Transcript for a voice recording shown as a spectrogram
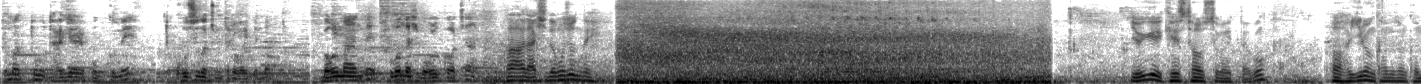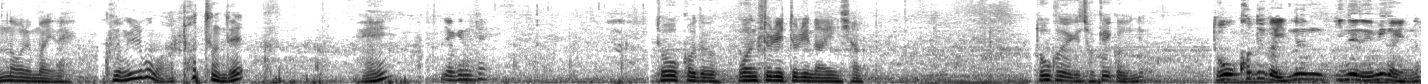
토마토 달걀 볶음에 고수가 좀 들어가 맛? 먹을만한데 두 번 다시 먹을 것 같지 않아? 아 날씨 너무 좋네 여기에 게스트하우스가 있다고? 아 이런 감성 겁나 오랜만이네 그냥 일본 아파트인데? 에? 여긴데? 도어코드 1339샵 도어코드 여기 적혀있거든요 도어코드가 있는, 있는 의미가 있나?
